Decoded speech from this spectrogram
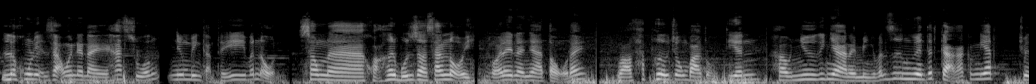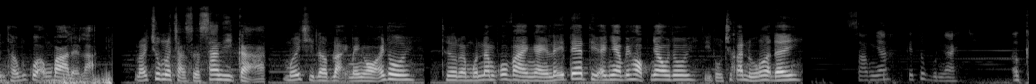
Lâu không luyện giọng anh này này hát xuống, nhưng mình cảm thấy vẫn ổn. Xong là khoảng hơn 4 giờ sang nội, gọi đây là nhà tổ đấy. Vào thắp hương cho ông bà tổ tiên. Hầu như cái nhà này mình vẫn giữ nguyên tất cả các nét truyền thống của ông bà để lại. Nói chung là chẳng sửa sang gì cả, mới chỉ lợp lại mái ngói thôi. Thường là một năm có vài ngày lễ tết thì anh em mới họp nhau thôi, thì tổ chức ăn uống ở đây. Xong nhá, kết thúc một ngày. Ok.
